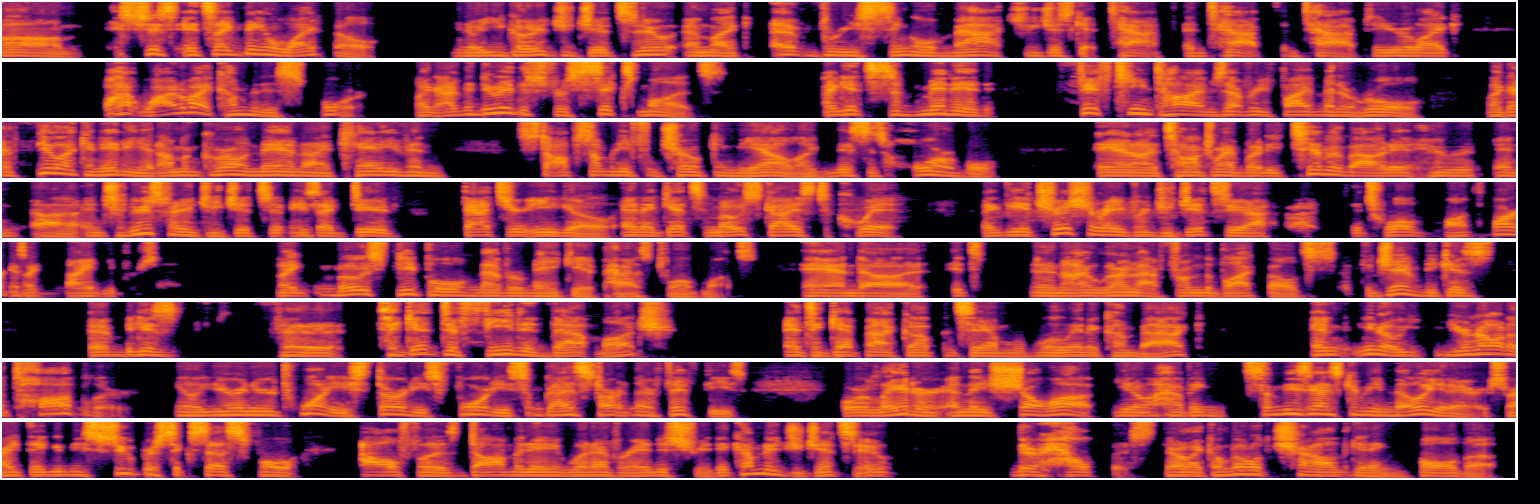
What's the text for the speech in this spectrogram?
um, it's just it's like being a white belt. You know, you go to jujitsu and like every single match, you just get tapped and tapped and tapped, and you're like, why? Why do I come to this sport? Like I've been doing this for six months. I get submitted 15 times every five minute roll. Like I feel like an idiot. I'm a grown man and I can't even stop somebody from choking me out. Like this is horrible. And I talked to my buddy Tim about it, who in, uh, introduced me to jujitsu. He's like, dude, that's your ego. And it gets most guys to quit. Like the attrition rate for jujitsu at, at the 12 month mark is like 90%. Like most people never make it past 12 months. And uh, it's, and I learned that from the black belts at the gym because, uh, because the, to get defeated that much and to get back up and say, I'm willing to come back. And, you know, you're not a toddler. You know, you're in your 20s, 30s, 40s. Some guys start in their 50s or later and they show up, you know, having some of these guys can be millionaires, right? They can be super successful alphas dominating whatever industry. They come to jujitsu, they're helpless. They're like a little child getting balled up.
